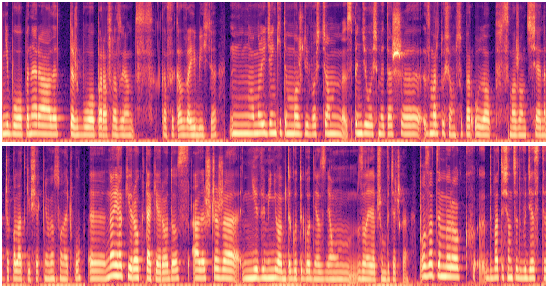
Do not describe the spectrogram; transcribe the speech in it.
Nie było openera, ale też było, parafrazując klasyka zajebiście. No, no i dzięki tym możliwościom spędziłyśmy też e, z Martusią super urlop, smażąc się na czekoladki w sierpniowym słoneczku. E, no jaki rok, takie RODOS, ale szczerze nie wymieniłam tego tygodnia z nią za najlepszą wycieczkę. Poza tym rok 2020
